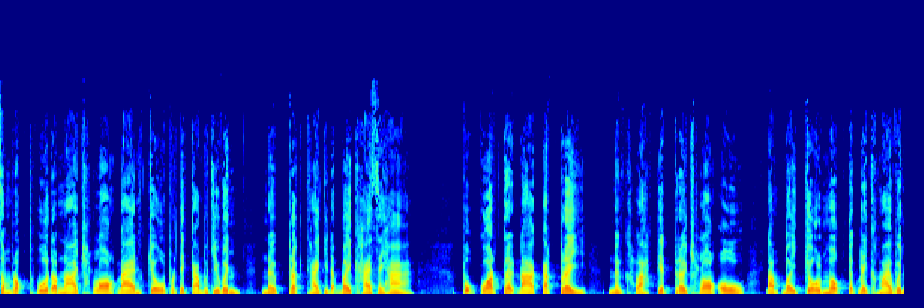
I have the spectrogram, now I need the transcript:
សម្រុកធ្វើដំណើរឆ្លងដែនចូលប្រទេសកម្ពុជាវិញ នៅព្រឹកថ្ងៃទី13ខែសីហាពួកគាត់ត្រូវដើរកាត់ព្រៃនិងខ្លះទៀតត្រូវឆ្លងអូរដើម្បីចូលមកទឹកដីខ្មែរវិញ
